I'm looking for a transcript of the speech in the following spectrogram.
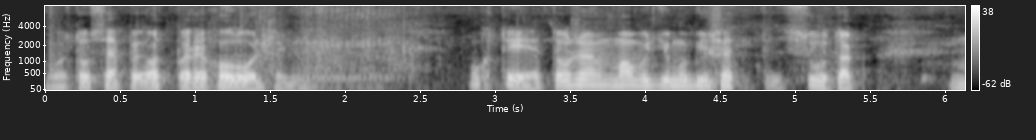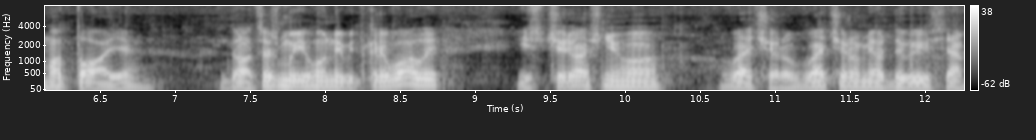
От, то все от перехолодження. Ух ти, то вже, мабуть, йому більше суток мотає. Да, це ж ми його не відкривали із вчорашнього вечора. Вечором я дивився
